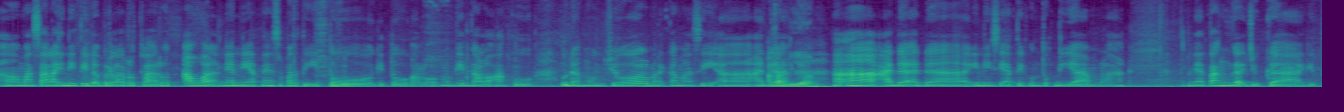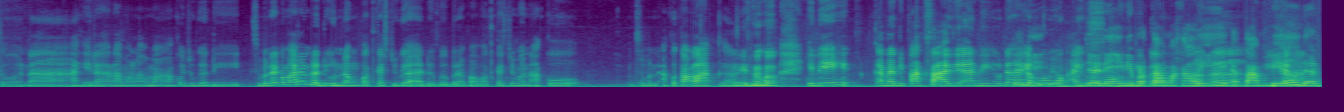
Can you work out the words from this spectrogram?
eh, masalah ini tidak berlarut-larut. Awalnya niatnya seperti itu gitu. Kalau mungkin kalau aku udah muncul, mereka masih eh, ada Ah, ah, ada ada inisiatif untuk diam lah ternyata enggak juga gitu nah akhirnya lama-lama aku juga di sebenarnya kemarin udah diundang podcast juga ada beberapa podcast cuman aku seben- aku tolak gitu ini karena dipaksa aja nih udah Jadi, ayo ngomong ayo jadi ngomong, ini gitu. pertama kali ah, tampil iya. dan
